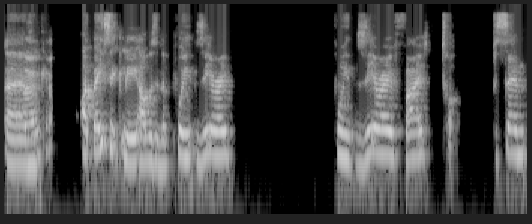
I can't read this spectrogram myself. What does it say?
Um, okay. I basically I was in the point zero point zero five top percent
